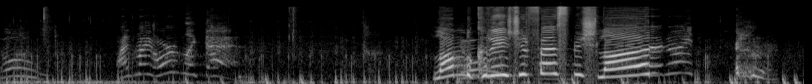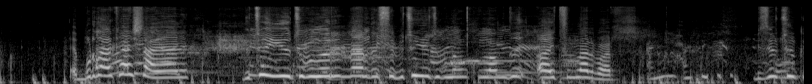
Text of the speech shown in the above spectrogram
No. Why's my arm like that? Lan bu Creature Fest'miş lan. E burada arkadaşlar yani bütün YouTuber'ların neredeyse bütün YouTuber'ların kullandığı itemler var. Bizim Türk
